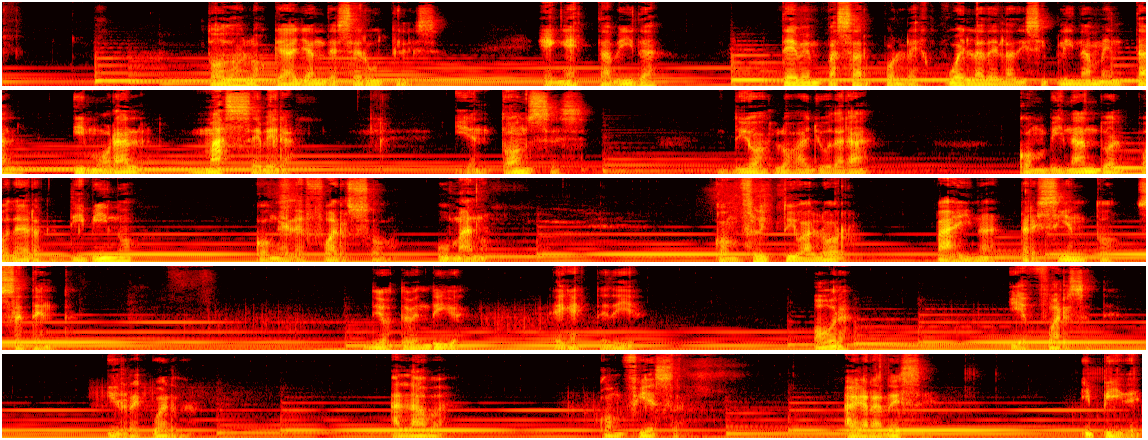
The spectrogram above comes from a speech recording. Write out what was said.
Todos los que hayan de ser útiles en esta vida deben pasar por la escuela de la disciplina mental y moral más severa. Y entonces Dios los ayudará combinando el poder divino con el esfuerzo humano. Conflicto y valor, página 370. Dios te bendiga en este día. Ora y esfuérzate. Y recuerda, alaba, confiesa, agradece y pide.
